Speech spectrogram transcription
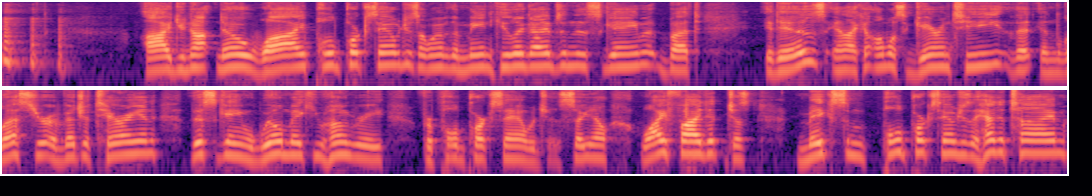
I do not know why pulled pork sandwiches are one of the main healing items in this game, but it is, and I can almost guarantee that unless you're a vegetarian, this game will make you hungry for pulled pork sandwiches. So, you know, why fight it? Just make some pulled pork sandwiches ahead of time,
